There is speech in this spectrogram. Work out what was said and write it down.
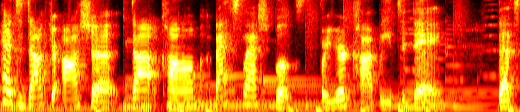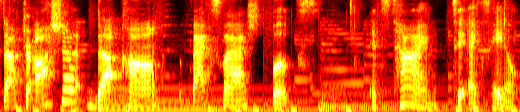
Head to drasha.com backslash books for your copy today. That's drasha.com backslash books. It's time to exhale.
